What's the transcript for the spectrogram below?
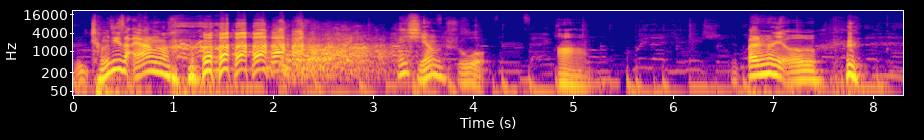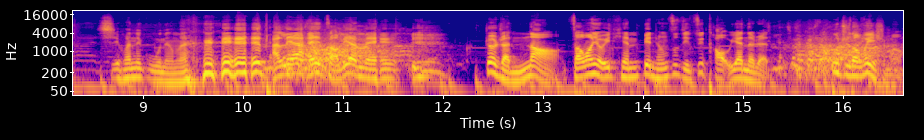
你 成绩咋样啊？还行，叔，啊，班上有 喜欢的姑娘没？谈恋爱早恋没？这人呐，早晚有一天变成自己最讨厌的人。不知道为什么，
